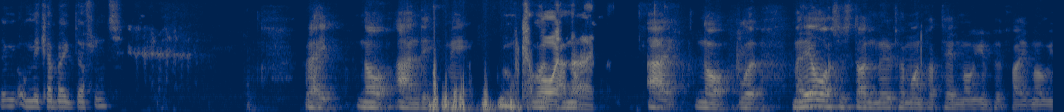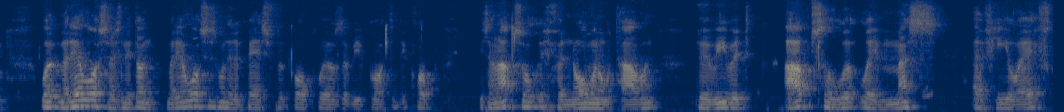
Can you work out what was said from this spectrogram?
it will make a big difference. Right. No, Andy, mate. Come look, on, man. Aye, no. Look, Morelos has done move him on for 10 million, put 5 million. Look, Morelos hasn't done. Morelos is one of the best football players that we've got at the club. He's an absolutely phenomenal talent who we would absolutely miss if he left.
